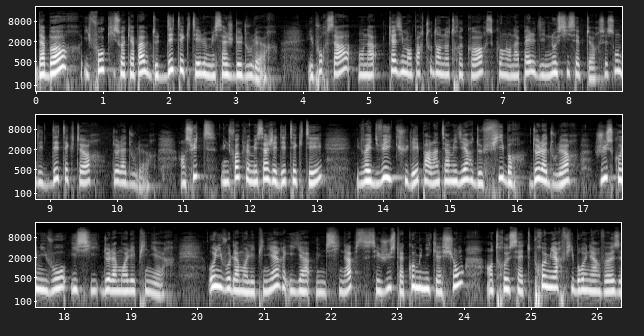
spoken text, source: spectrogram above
D'abord, il faut qu'il soit capable de détecter le message de douleur. Et pour ça, on a quasiment partout dans notre corps ce qu'on appelle des nocicepteurs. Ce sont des détecteurs de la douleur. Ensuite, une fois que le message est détecté, il va être véhiculé par l'intermédiaire de fibres de la douleur jusqu'au niveau ici de la moelle épinière. Au niveau de la moelle épinière, il y a une synapse, c'est juste la communication entre cette première fibre nerveuse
